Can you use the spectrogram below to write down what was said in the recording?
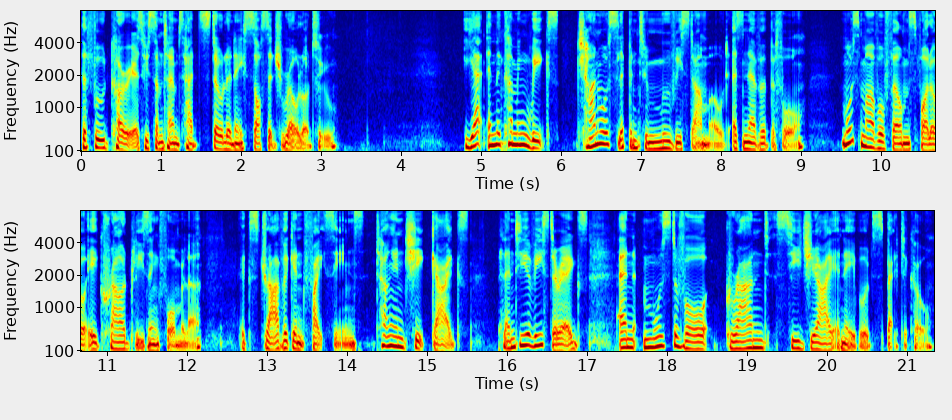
the food couriers who sometimes had stolen a sausage roll or two. Yet in the coming weeks, Chan will slip into movie star mode as never before. Most Marvel films follow a crowd pleasing formula extravagant fight scenes, tongue in cheek gags, plenty of Easter eggs, and most of all, grand CGI enabled spectacle.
